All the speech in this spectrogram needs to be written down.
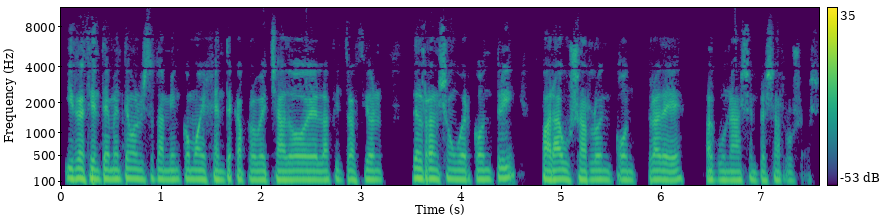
Y recientemente hemos visto también cómo hay gente que ha aprovechado eh, la filtración del ransomware country para usarlo en contra de algunas empresas rusas.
